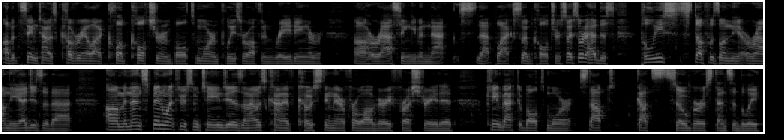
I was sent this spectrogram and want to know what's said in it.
Um, at the same time, I was covering a lot of club culture in Baltimore, and police were often raiding or uh, harassing even that that black subculture. So I sort of had this police stuff was on the around the edges of that. Um, and then Spin went through some changes, and I was kind of coasting there for a while, very frustrated. Came back to Baltimore, stopped, got sober ostensibly.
